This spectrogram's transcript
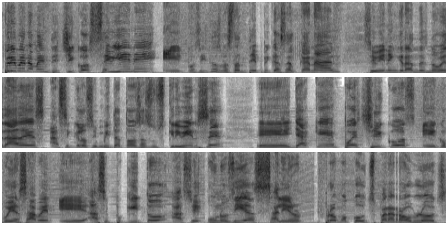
Primeramente chicos, se viene eh, cositas bastante épicas al canal, se vienen grandes novedades, así que los invito a todos a suscribirse, eh, ya que pues chicos, como ya saben, hace poquito, hace unos días salieron promo codes para Roblox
